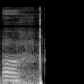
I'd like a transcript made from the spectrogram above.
Oh.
